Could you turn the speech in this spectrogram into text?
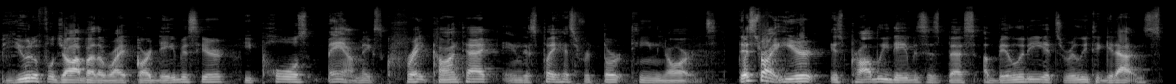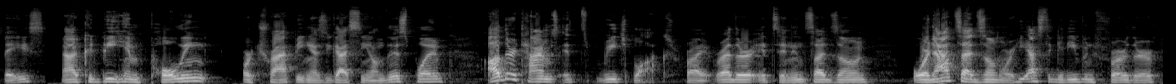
Beautiful job by the right guard Davis here. He pulls, bam, makes great contact, and this play hits for 13 yards. This right here is probably Davis's best ability. It's really to get out in space. Now, it could be him pulling or trapping, as you guys see on this play. Other times, it's reach blocks, right? Whether it's an inside zone or an outside zone where he has to get even further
